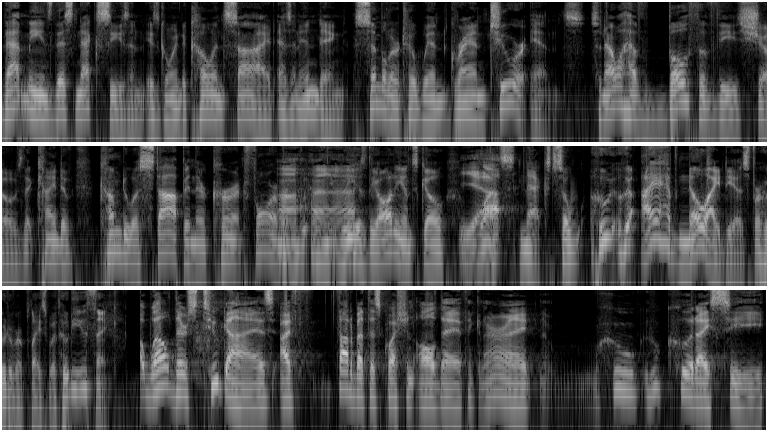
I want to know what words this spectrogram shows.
That means this next season is going to coincide as an ending similar to when Grand Tour ends. So now we'll have both of these shows that kind of come to a stop in their current form, and we, we uh-huh. as the audience go, Yeah. "What's next?" So who, who? I have no ideas for who to replace with. Who do you think? Well, there's two guys. I've thought about this question all day, thinking, all right, who who could I see?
